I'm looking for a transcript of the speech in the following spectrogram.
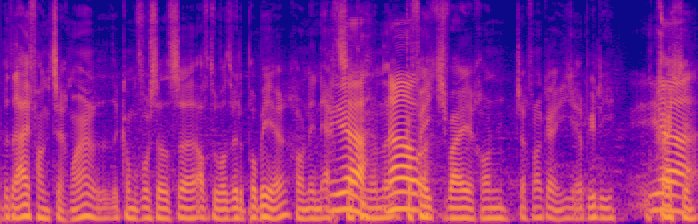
bedrijf hangt, zeg maar, dan kan ik me voorstellen dat ze af en toe wat willen proberen. Gewoon in echt Ja, nou- cafeetjes waar je gewoon zegt van, oké, hier hebben jullie. Ja,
